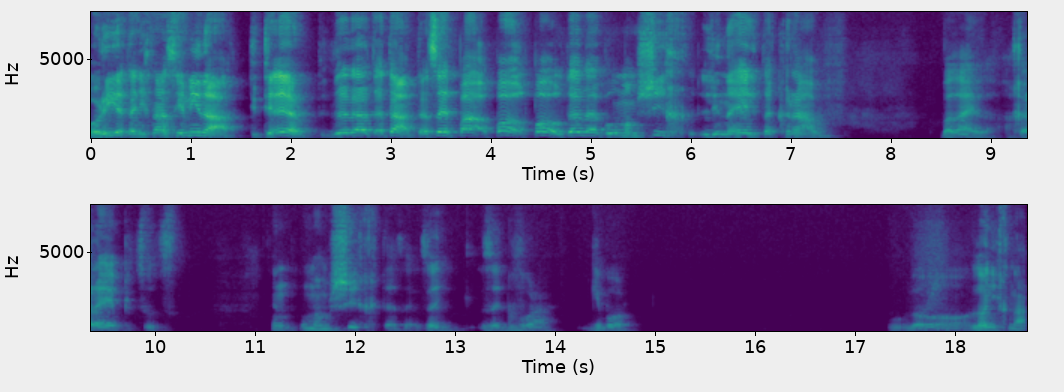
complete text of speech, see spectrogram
אורי אתה נכנס ימינה, תתאר, אתה, תעשה פה, פה, פה, והוא ממשיך לנהל את הקרב בלילה, אחרי הפיצוץ. כן, הוא ממשיך את זה, זה, זה גבורה, גיבור. הוא לא, לא נכנע,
